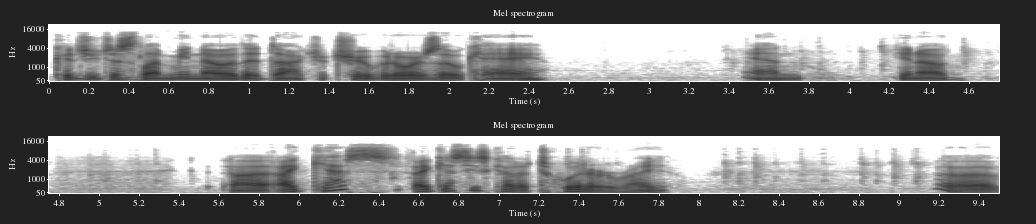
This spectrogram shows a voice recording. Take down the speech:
Could you just let me know that Dr. Troubadour is okay? And you know, uh, I guess I guess he's got a Twitter, right? Uh,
